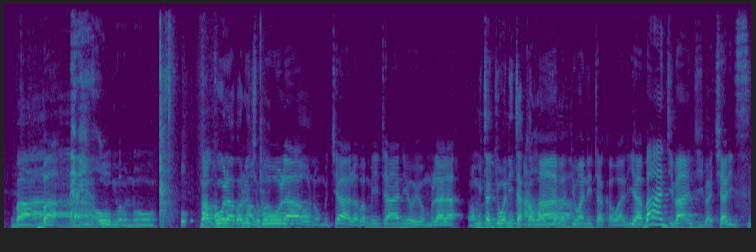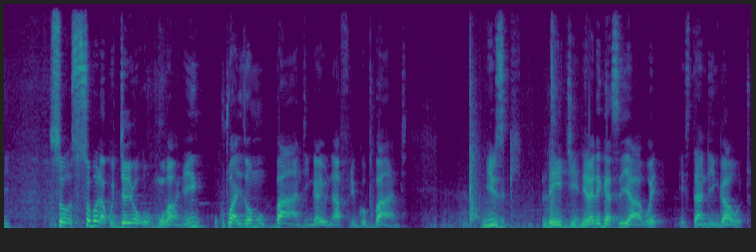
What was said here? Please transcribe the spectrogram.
o- ono. Magola magola ono omukyalo abamuyitaani oyo omulala. Bajoanita kawalya. Bangi bangi bakyalisi so sobola kujjayo omuba naye okutwaliza omu band nga yonna afrigo band music legend. Era legasi yaabwe estanding out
